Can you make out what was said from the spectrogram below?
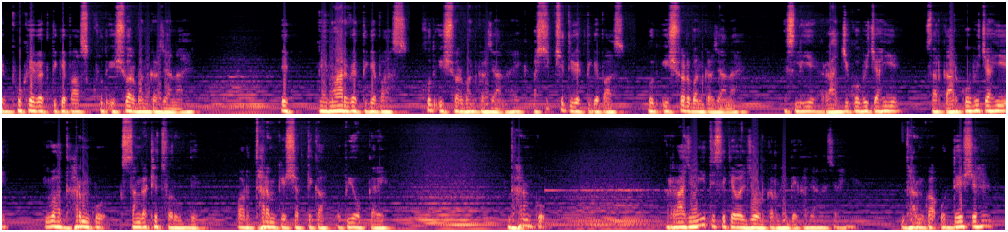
एक भूखे व्यक्ति के पास खुद ईश्वर बनकर जाना है। एक बीमार व्यक्ति के पास खुद ईश्वर बनकर जाना है। एक अशिक्षित व्यक्ति के पास खुद ईश्वर बनकर जाना है। इसलिए राज्य को भी चाहिए, सरकार को भी चाहिए कि वह धर्म को संगठित स्वरूप दे और धर्म की शक्ति का उपयोग करे। धर्म को राजनीति से केवल जोड़कर नहीं देखा जाना चाहिए। धर्म का उद्देश्य है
